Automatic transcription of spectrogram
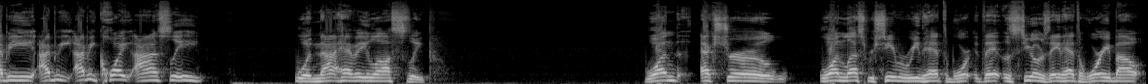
I'd be, I'd be, I'd be quite honestly, would not have any lost sleep. One extra, one less receiver we'd have to worry. The Steelers they'd have to worry about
